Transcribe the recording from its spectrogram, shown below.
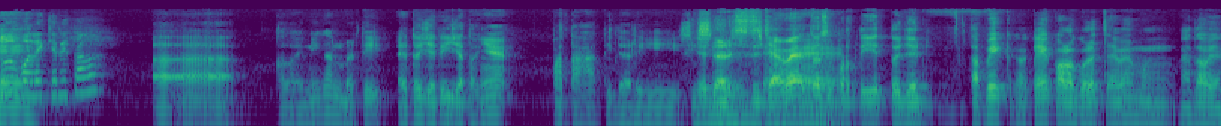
lu boleh cerita lah Eh, kalau ini kan berarti eh, itu jadi jatuhnya patah hati dari sisi Ya dari sisi cewek tuh seperti itu. Jadi tapi kayak kalau gue liat cewek emang nggak tahu ya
